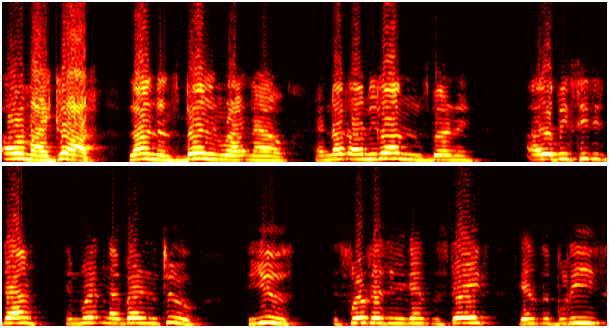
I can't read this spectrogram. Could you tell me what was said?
Oh my God! London's burning right now, and not only London's burning. Other big cities down in Britain are burning too. The youth is protesting against the state, against the police,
